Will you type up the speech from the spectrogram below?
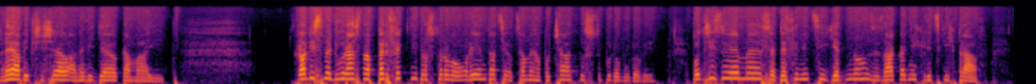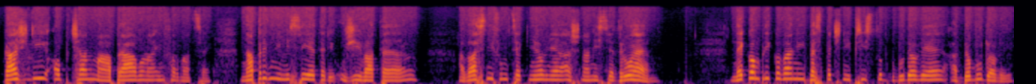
A ne, aby přišel a neviděl, kam má jít. Kladli jsme důraz na perfektní prostorovou orientaci od samého počátku vstupu do budovy. Podřizujeme se definici jednoho ze základních lidských práv. Každý občan má právo na informace. Na první misi je tedy uživatel a vlastní funkce knihovně až na místě druhém. Nekomplikovaný bezpečný přístup k budově a do budovy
